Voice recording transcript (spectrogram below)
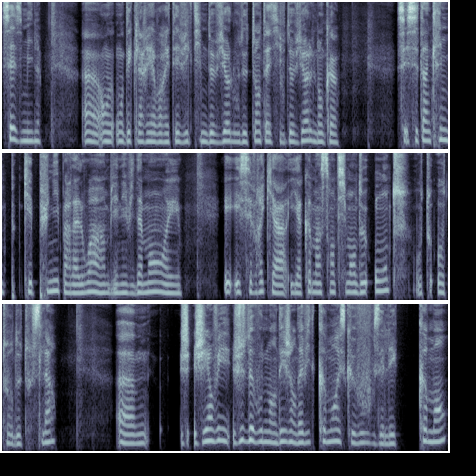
16 000 euh, ont, déclaré avoir été victimes de viol ou de tentatives de viol. Donc, c'est un crime qui est puni par la loi, hein, bien évidemment. Et, et, c'est vrai qu'il y y a comme un sentiment de honte autour, autour de tout cela. J'ai envie juste de vous demander, Jean-David, comment est-ce que vous, vous allez, comment,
